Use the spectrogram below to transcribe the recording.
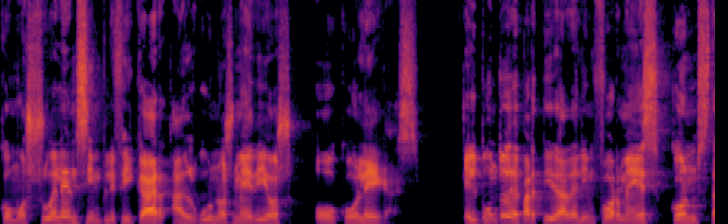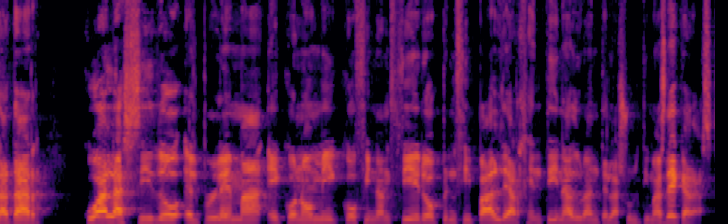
como suelen simplificar algunos medios o colegas. El punto de partida del informe es constatar cuál ha sido el problema económico financiero principal de Argentina durante las últimas décadas.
